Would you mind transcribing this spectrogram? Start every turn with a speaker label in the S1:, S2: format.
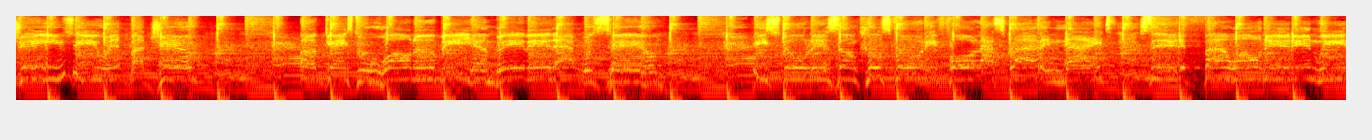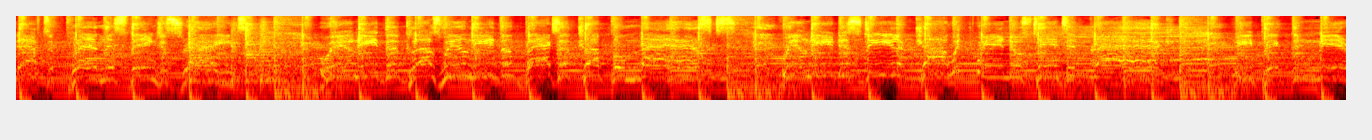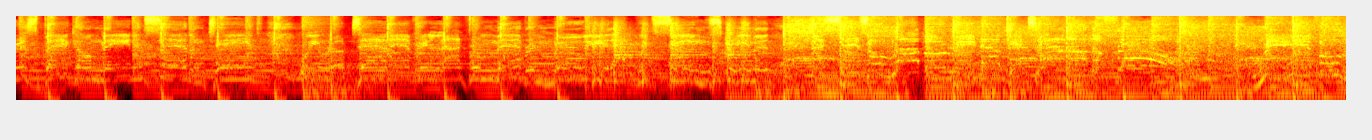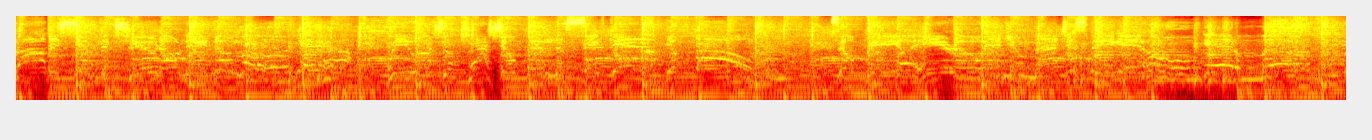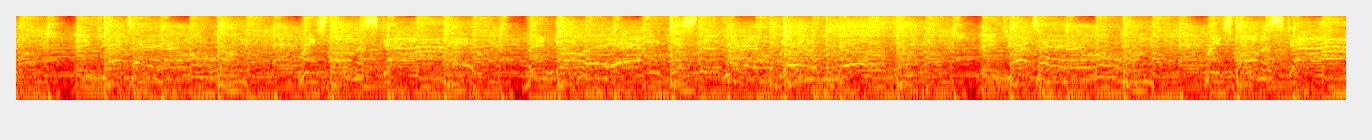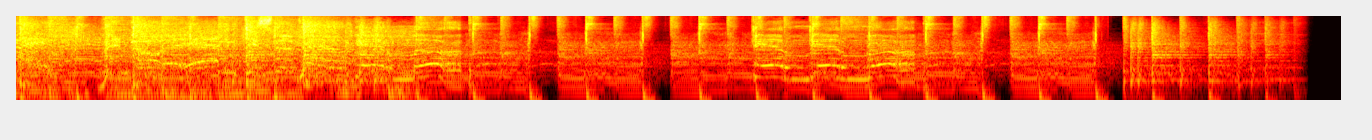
S1: James, he went by Jim. A gangster wannabe, and baby, that was him. He stole his uncle's phone.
